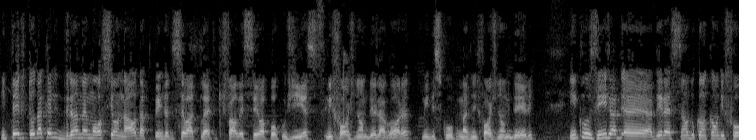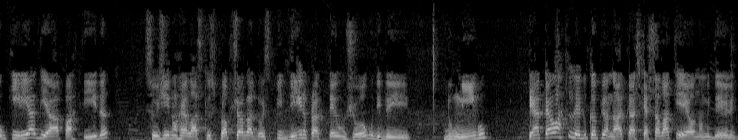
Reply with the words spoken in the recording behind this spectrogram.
e teve todo aquele drama emocional da perda do seu atleta que faleceu há poucos dias. Sim. Me foge o nome dele agora, me desculpe, mas me foge o nome dele. Inclusive, a, é, a direção do Cancão de Fogo queria adiar a partida, surgiram relatos que os próprios jogadores pediram para ter o jogo de, de domingo. Tem até o artilheiro do campeonato, que acho que é Salatiel o nome dele.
